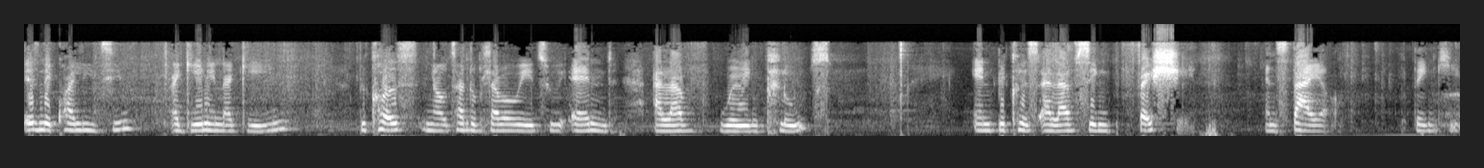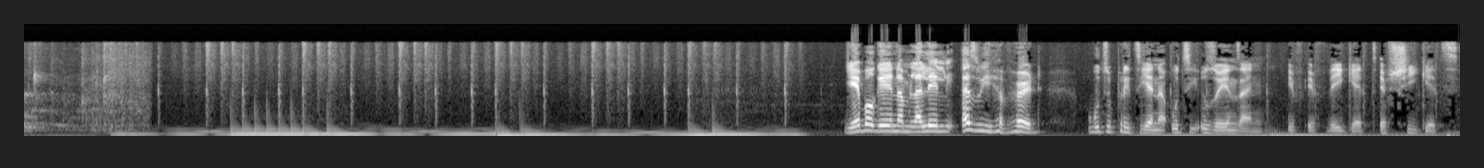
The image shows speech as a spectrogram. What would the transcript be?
ezine-quality again and again because now ngiyawuthanda umhlaba wethu and I love wearing clothes and because I love seeing fashion and style. Thank you. Yebo ke namlaleli as we have heard ukuthi uPretty yena uthi uzoyenzani if if they get if she gets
